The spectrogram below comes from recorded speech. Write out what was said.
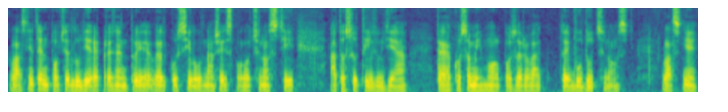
vlastne ten počet ľudí reprezentuje veľkú silu v našej spoločnosti a to sú tí ľudia, tak ako som ich mohol pozorovať, to je budúcnosť vlastne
